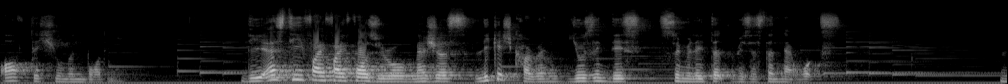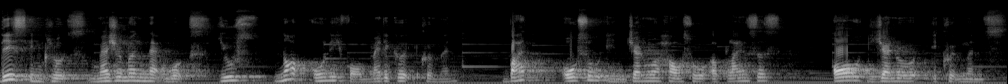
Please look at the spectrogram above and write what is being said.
of the human body. The ST5540 measures leakage current using these simulated resistance networks. This includes measurement networks used not only for medical equipment but also in general household appliances or general equipments.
